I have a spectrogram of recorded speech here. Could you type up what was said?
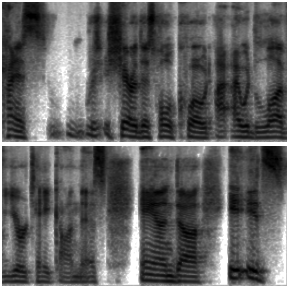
kind of share this whole quote I, I, would love your take on this and uh, it, it's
